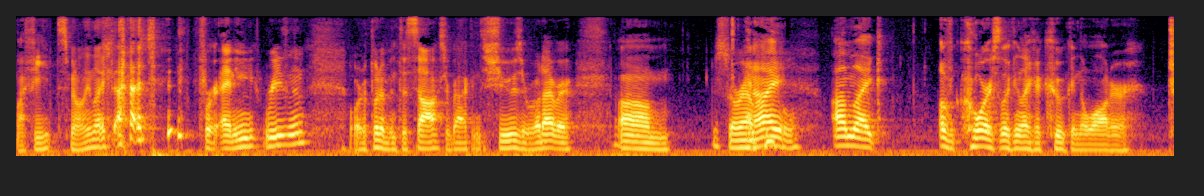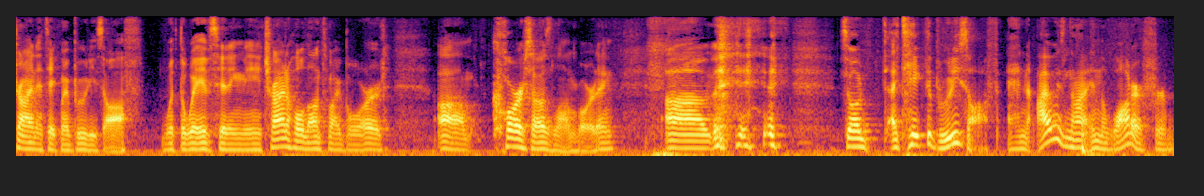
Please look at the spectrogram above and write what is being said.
my feet smelling like that for any reason, or to put them into socks or back into shoes or whatever. Um, Just around people. I, I'm like, of course, looking like a kook in the water, trying to take my booties off with the waves hitting me, trying to hold onto my board. Um, of course, I was longboarding. Um, so I'm, I take the booties off, and I was not in the water for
